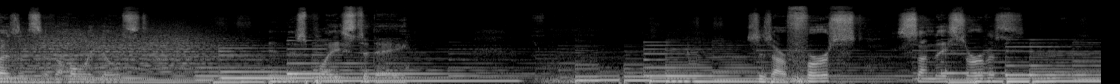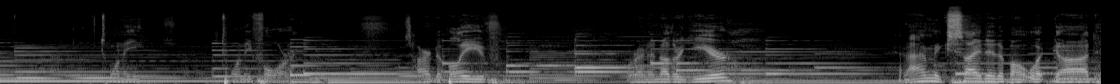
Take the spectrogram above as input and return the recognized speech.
Presence of the Holy Ghost in this place today. This is our first Sunday service of 2024. It's hard to believe we're in another year, and I'm excited about what God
